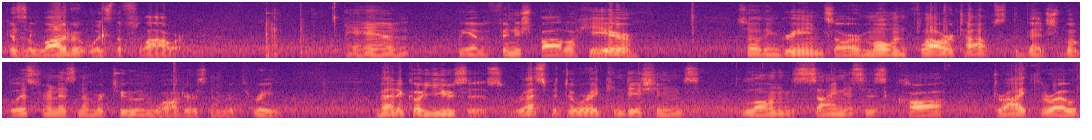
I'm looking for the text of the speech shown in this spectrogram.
because a lot of it was the flower. And we have a finished bottle here. So the ingredients are mullein flower tops, the vegetable glycerin is number two, and water is number three. Medical uses, respiratory conditions, lungs, sinuses, cough, dry throat,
